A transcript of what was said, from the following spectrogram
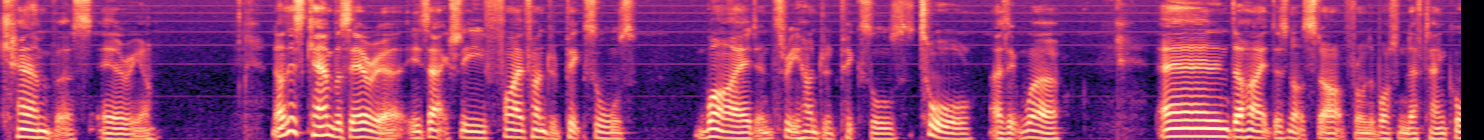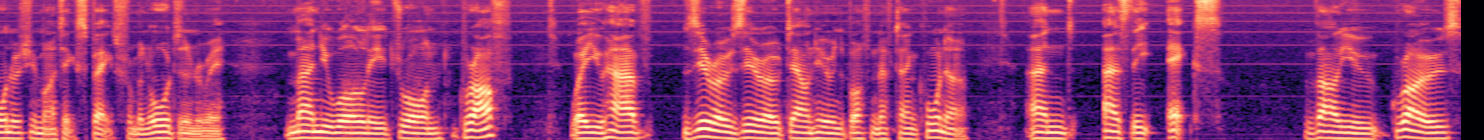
canvas area. Now this canvas area is actually 500 pixels wide and 300 pixels tall as it were and the height does not start from the bottom left hand corner as you might expect from an ordinary manually drawn graph where you have 0, 0 down here in the bottom left hand corner and as the x value grows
